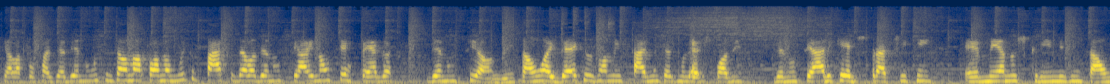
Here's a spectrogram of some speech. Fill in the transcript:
que ela for fazer a denúncia, então é uma forma muito fácil dela denunciar e não ser pega denunciando. Então a ideia é que os homens saibam que as mulheres podem denunciar e que eles pratiquem é, menos crimes, então,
